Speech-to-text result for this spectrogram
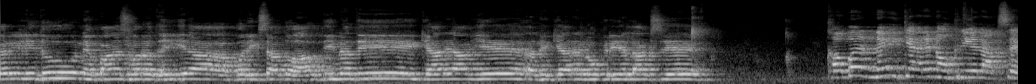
કરી લીધું ને પાંચ વર્ષ થઈ ગયા. પરીક્ષા તો આવતી નથી. ક્યારે આવીએ અને ક્યારે નોકરીએ લાગશે? ખબર નહીં ક્યારે નોકરીએ લાગશે.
